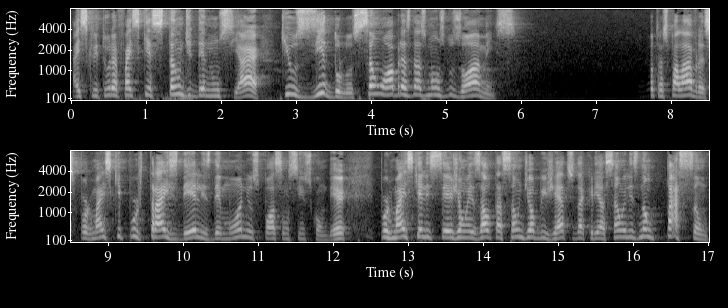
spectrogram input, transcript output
a Escritura faz questão de denunciar que os ídolos são obras das mãos dos homens. Em outras palavras, por mais que por trás deles demônios possam se esconder, por mais que eles sejam exaltação de objetos da criação, eles não passam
